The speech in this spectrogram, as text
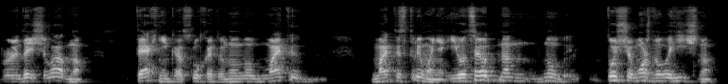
про людей ще ладно. Техніка, слухайте, ну, ну майте, майте стримання. І оце, от, ну, то, що можна логічно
